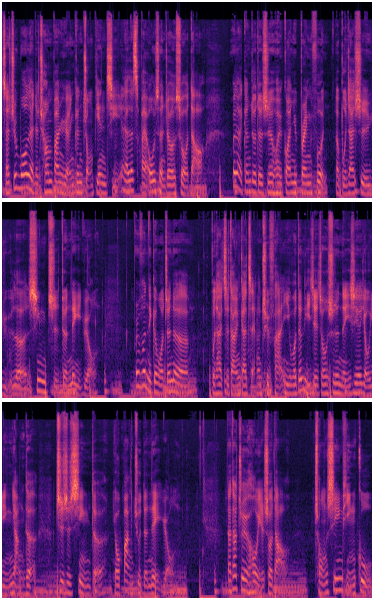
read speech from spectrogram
杂志 Wallet 的创办人跟总编辑 Alice by Olsen 就说到，未来更多的是会关于 Brain Food，而不再是娱乐性质的内容。不是说你跟我真的不太知道应该怎样去翻译，我的理解就是哪一些有营养的、知识性的、有帮助的内容。那他最后也说到，重新评估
